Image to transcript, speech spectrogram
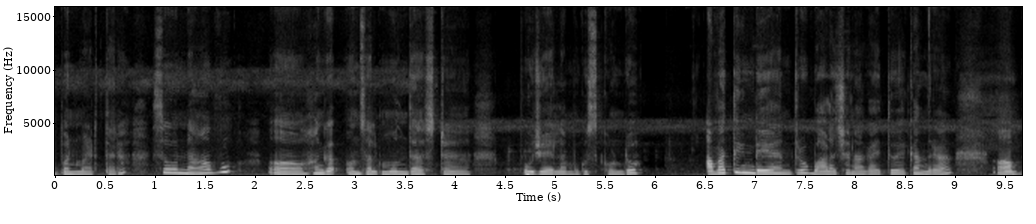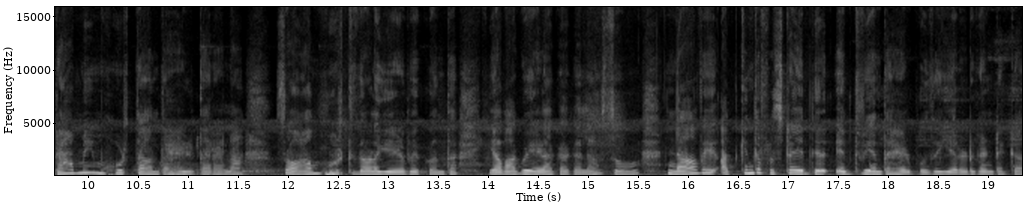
ಓಪನ್ ಮಾಡ್ತಾರೆ. ಸೊ ನಾವು ಹಂಗೆ ಒಂದು ಸ್ವಲ್ಪ ಮುಂದೆ ಅಷ್ಟ ಪೂಜೆ ಎಲ್ಲ ಮುಗಿಸ್ಕೊಂಡು ಅವತ್ತಿನ ಡೇ ಅಂತೂ ಭಾಳ ಚೆನ್ನಾಗಾಯಿತು. ಯಾಕಂದ್ರೆ ಬ್ರಾಹ್ಮಿ ಮುಹೂರ್ತ ಅಂತ ಹೇಳ್ತಾರಲ್ಲ, ಸೊ ಆ ಮುಹೂರ್ತದೊಳಗೆ ಹೇಳಬೇಕು ಅಂತ ಯಾವಾಗೂ ಹೇಳೋಕ್ಕಾಗಲ್ಲ. ಸೊ ನಾವೇ ಅದಕ್ಕಿಂತ ಫಸ್ಟೇ ಎದ್ದು ಎದ್ವಿ ಅಂತ ಹೇಳ್ಬೋದು. ಎರಡು ಗಂಟೆಗೆ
